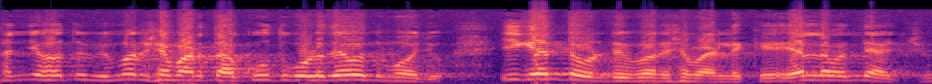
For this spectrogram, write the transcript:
ಸಂಜೆ ಹೊತ್ತು ವಿಮರ್ಶೆ ಮಾಡ್ತಾ ಕೂತ್ಕೊಳ್ಳೋದೇ ಒಂದು ಮೋಜು. ಈಗ ಎಂತ ಉಂಟು ವಿಮರ್ಶೆ ಮಾಡಲಿಕ್ಕೆ? ಎಲ್ಲ ಒಂದೇ ಅಚ್ಚು.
